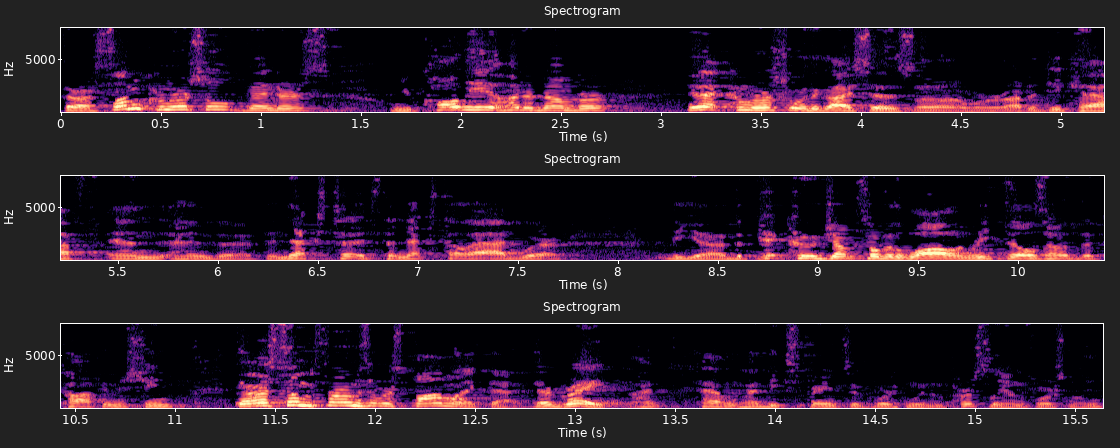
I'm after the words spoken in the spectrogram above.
There are some commercial vendors, when you call the 800 number, in that commercial where the guy says, uh, we're out of decaf, and, and the, the next, it's the Nextel ad where the, uh, the pit crew jumps over the wall and refills out of the coffee machine. There are some firms that respond like that. They're great. I haven't had the experience of working with them personally, unfortunately.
